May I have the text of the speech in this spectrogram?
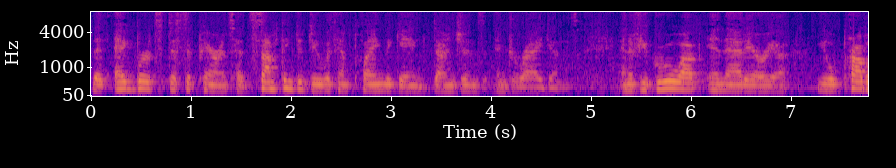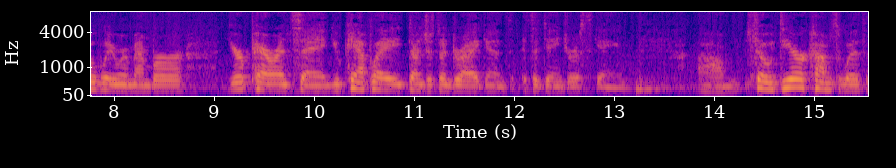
that Egbert's disappearance had something to do with him playing the game Dungeons and Dragons. And if you grew up in that area, you'll probably remember your parents saying, you can't play Dungeons and Dragons, it's a dangerous game. Um, so Dear comes with,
